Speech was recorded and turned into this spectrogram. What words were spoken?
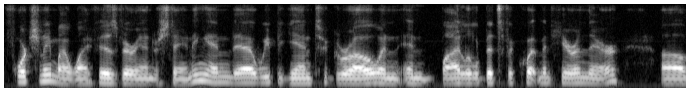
Fortunately, my wife is very understanding, and uh, we began to grow and and buy little bits of equipment here and there. Uh,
